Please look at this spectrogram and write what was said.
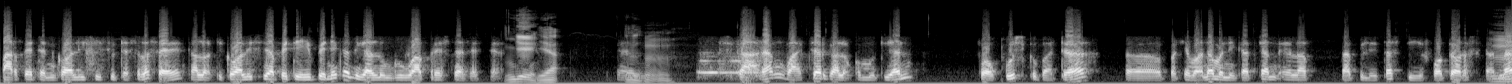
partai dan koalisi sudah selesai, kalau di koalisinya PDIP ini kan tinggal nunggu wapresnya saja. Nggih. Ya. Dan sekarang wajar kalau kemudian fokus kepada eh, bagaimana meningkatkan elektabilitas di voters karena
